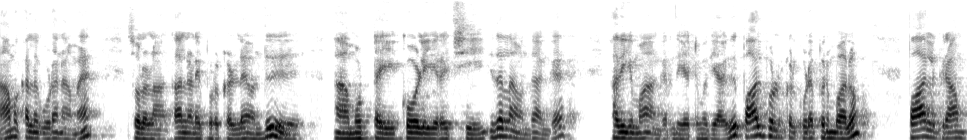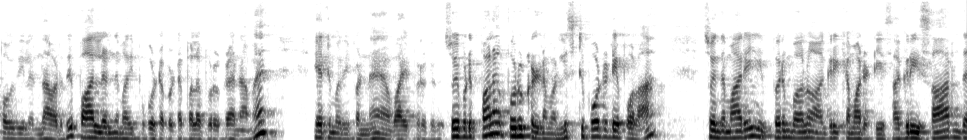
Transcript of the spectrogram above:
நாமக்கல்ல கூட நாம் சொல்லலாம். கால்நடை பொருட்களில் வந்து முட்டை கோழி இறைச்சி இதெல்லாம் வந்து அங்கே அதிகமாக அங்கேருந்து ஏற்றுமதி ஆகுது. பால் பொருட்கள் கூட பெரும்பாலும் பால் கிராம பகுதியிலேருந்து தான் வருது. பால்லேருந்து மதிப்பு கூட்டப்பட்ட பல பொருட்களை நாம் ஏற்றுமதி பண்ண வாய்ப்பு இருக்குது. ஸோ இப்படி பல பொருட்கள் நம்ம லிஸ்ட் போட்டுகிட்டே போகலாம். ஸோ இந்த மாதிரி பெரும்பாலும் அக்ரி கமாடிட்டிஸ் அக்ரி சார்ந்த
